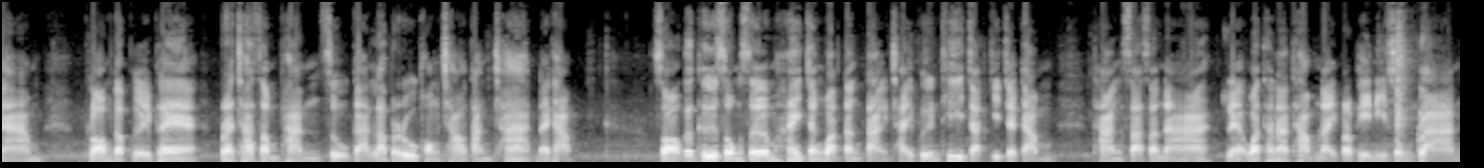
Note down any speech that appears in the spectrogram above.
งาม พร้อมกับเผยแพร่ประชาสัมพันธ์สู่การรับรู้ของชาวต่างชาตินะครับ 2 ก็คือส่งเสริมให้จังหวัดต่างๆ ใช้พื้นที่จัดกิจกรรมทางศาสนาและวัฒนธรรมในประเพณีสงกรานต์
